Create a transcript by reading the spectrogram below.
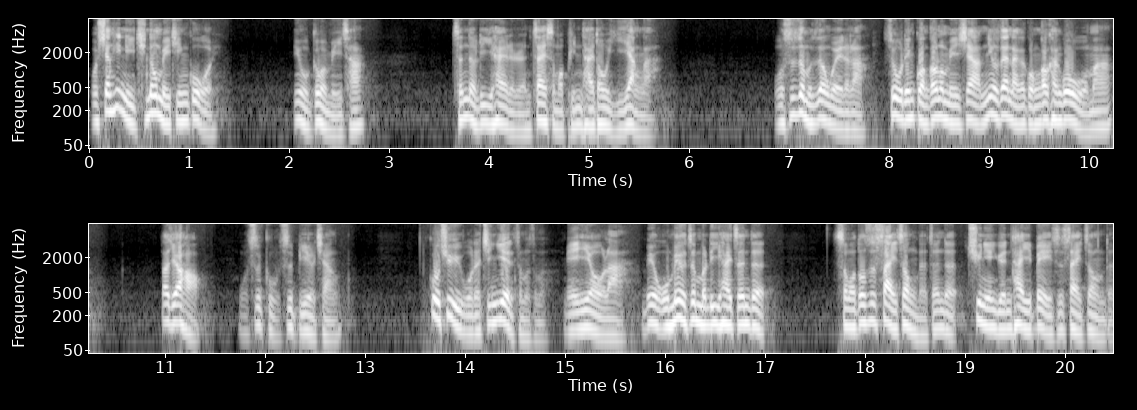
我相信你听都没听过，诶，因为我根本没差。真的厉害的人在什么平台都一样啦。我是这么认为的啦，所以我连广告都没下。你有在哪个广告看过我吗？大家好，我是股市比尔强。过去我的经验什么什么没有啦，没有，我没有这么厉害，真的，什么都是赛中的，真的。去年元泰一倍也是赛中的，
